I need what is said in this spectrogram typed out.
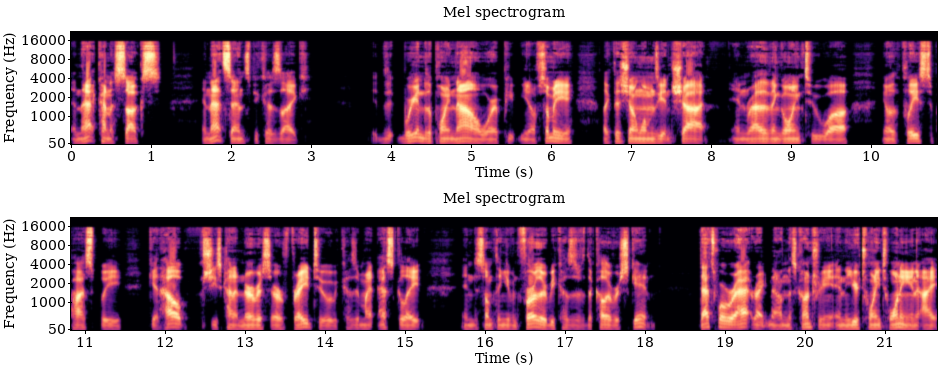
and that kind of sucks in that sense because like we're getting to the point now where you know if somebody like this young woman's getting shot and rather than going to uh, you know the police to possibly get help she's kind of nervous or afraid to because it might escalate into something even further because of the color of her skin. That's where we're at right now in this country in the year 2020 and i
